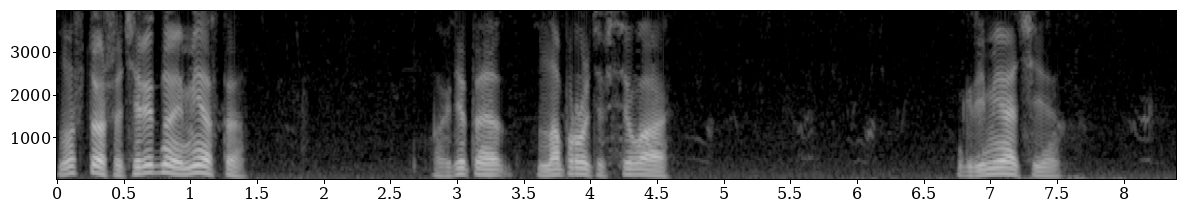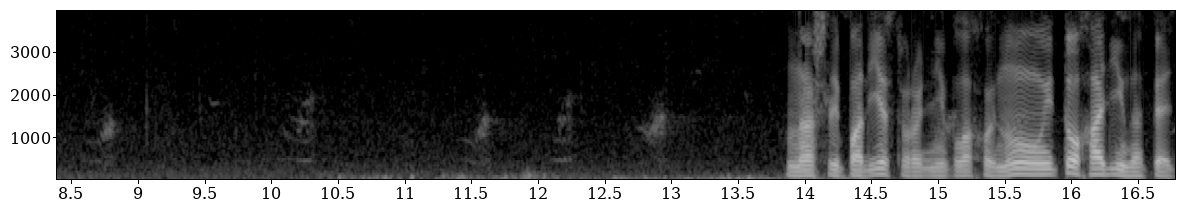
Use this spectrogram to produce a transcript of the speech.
Ну что ж, очередное место. Где-то напротив села Гремячие. Нашли подъезд вроде неплохой. Ну, итог один опять.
